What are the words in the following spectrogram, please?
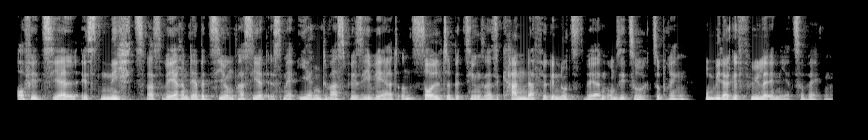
Offiziell ist nichts, was während der Beziehung passiert ist, mehr irgendwas für sie wert und sollte bzw. kann dafür genutzt werden, um sie zurückzubringen, um wieder Gefühle in ihr zu wecken.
